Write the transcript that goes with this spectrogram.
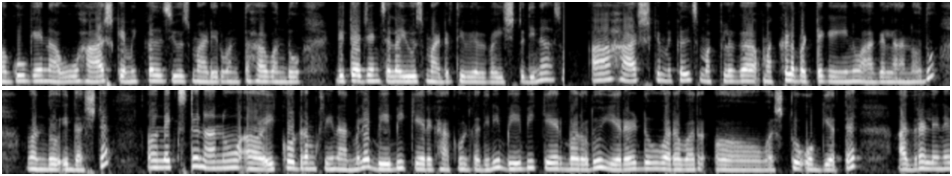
ಮಗುಗೆ ನಾವು ಹಾರ್ಶ್ ಕೆಮಿಕಲ್ಸ್ ಯೂಸ್ ಮಾಡಿರುವಂತಹ ಒಂದು ಡಿಟರ್ಜೆಂಟ್ಸ್ ಎಲ್ಲ ಯೂಸ್ ಮಾಡಿರ್ತೀವಿ ಅಲ್ವಾ ಇಷ್ಟು ದಿನ. ಸೊ ಆ ಹಾರ್ಶ್ ಕೆಮಿಕಲ್ಸ್ ಮಕ್ಳಿಗೆ, ಮಕ್ಕಳ ಬಟ್ಟೆಗೆ ಏನೂ ಆಗಲ್ಲ ಅನ್ನೋದು ಒಂದು ಇದಷ್ಟೇ. ನೆಕ್ಸ್ಟ್ ನಾನು ಏಕೋ ಡ್ರಮ್ ಕ್ಲೀನ್ ಆದಮೇಲೆ ಬೇಬಿ ಕೇರ್ಗೆ ಹಾಕೊಳ್ತಾ ಇದ್ದೀನಿ ಬೇಬಿ ಕೇರ್ ಬರೋದು ಎರಡೂವರೆ ಅವರ್ ಅಷ್ಟು ಒಗ್ಯುತ್ತೆ. ಅದರಲ್ಲೇ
